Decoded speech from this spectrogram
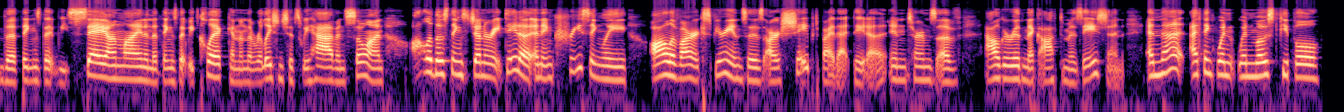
the things that we say online and the things that we click and then the relationships we have and so on. All of those things generate data, and increasingly, all of our experiences are shaped by that data in terms of algorithmic optimization and that i think when when most people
